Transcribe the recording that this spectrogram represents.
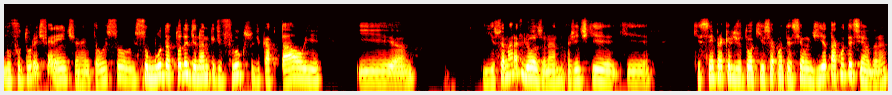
no futuro é diferente. Né? Então, isso, isso muda toda a dinâmica de fluxo de capital e, e, e isso é maravilhoso. Né? A gente que, que que sempre acreditou que isso ia acontecer um dia, está acontecendo, né?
